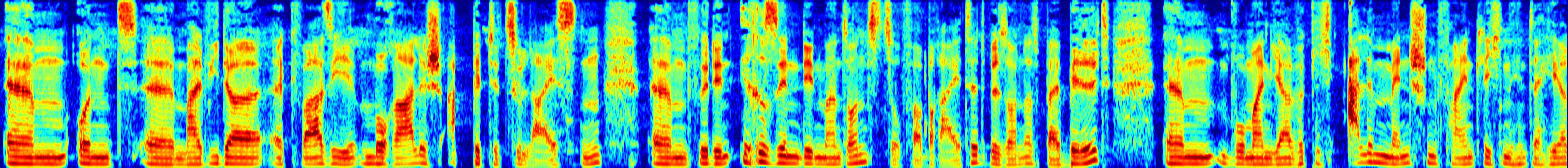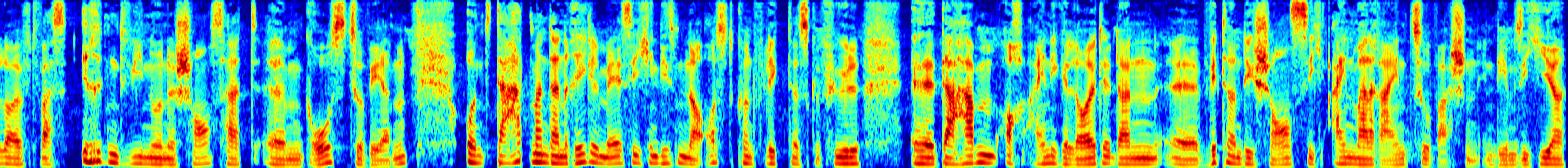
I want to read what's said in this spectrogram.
Äh, ähm, und äh, mal wieder äh, quasi moralisch Abbitte zu leisten ähm, für den Irrsinn, den man sonst so verbreitet, besonders bei Bild, ähm, wo man ja wirklich allem Menschenfeindlichen hinterherläuft, was irgendwie nur eine Chance hat, ähm, groß zu werden. Und da hat man dann regelmäßig in diesem Nahostkonflikt das Gefühl, äh, da haben auch einige Leute dann äh, wittern die Chance, sich einmal reinzuwaschen, indem sie hier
